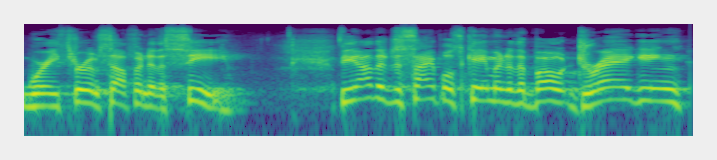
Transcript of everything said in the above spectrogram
where he threw himself into the sea. The other disciples came into the boat, dragging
